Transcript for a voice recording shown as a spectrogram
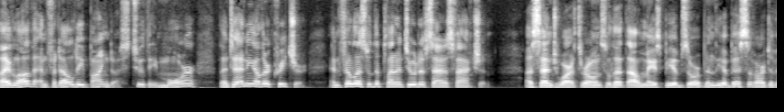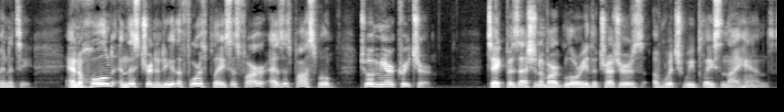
Thy love and fidelity bind us to thee more than to any other creature, and fill us with the plenitude of satisfaction. Ascend to our throne so that thou mayst be absorbed in the abyss of our divinity, and hold in this Trinity the fourth place as far as is possible to a mere creature. Take possession of our glory, the treasures of which we place in thy hands.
